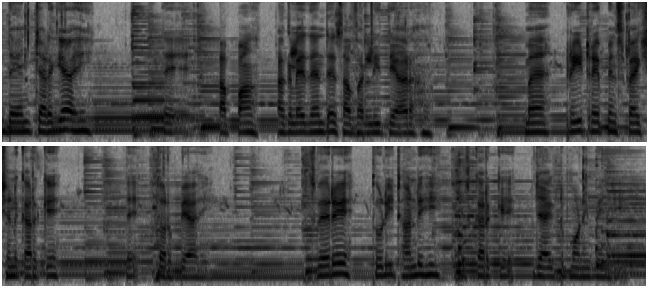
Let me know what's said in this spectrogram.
ਦਿਨ ਚੜ ਗਿਆ ਸੀ ਤੇ ਆਪਾਂ ਅਗਲੇ ਦਿਨ ਦੇ ਸਫ਼ਰ ਲਈ ਤਿਆਰ ਹਾਂ। ਮੈਂ ਪ੍ਰੀ ਟ੍ਰਿਪ ਇਨਸਪੈਕਸ਼ਨ ਕਰਕੇ ਤੇ ਤੁਰ ਪਿਆ ਸੀ। ਸਵੇਰੇ ਥੋੜੀ ਠੰਡ ਸੀ, ਇਸ ਕਰਕੇ ਜੈਕਟ ਪਾਉਣੀ ਪੈਂਦੀ ਹੈ।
